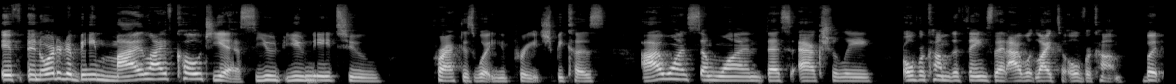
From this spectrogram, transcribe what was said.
if in order to be my life coach, yes, you you need to practice what you preach because I want someone that's actually overcome the things that I would like to overcome. But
